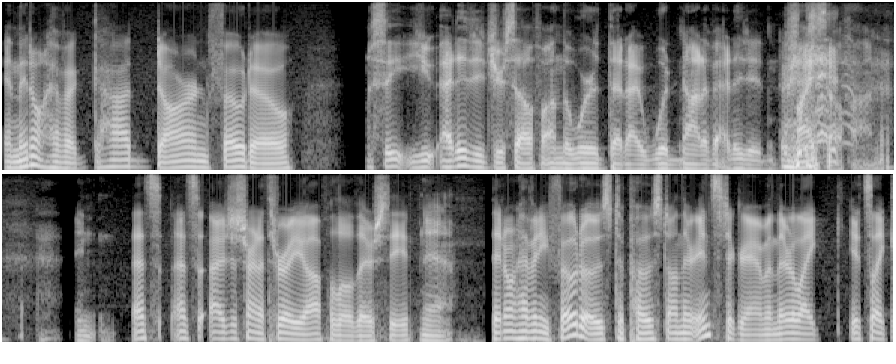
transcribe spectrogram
and they don't have a god darn photo See, you edited yourself on the word that I would not have edited myself on. And that's that's i was just trying to throw you off a little there steve yeah. they don't have any photos to post on their Instagram and they're like it's like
